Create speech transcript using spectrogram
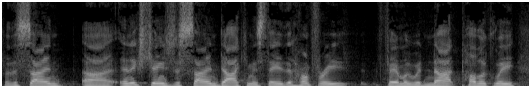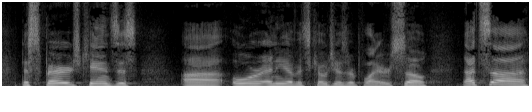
for the signed, uh, in exchange, the signed document stated that Humphrey family would not publicly disparage Kansas uh, or any of its coaches or players. So that's uh,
